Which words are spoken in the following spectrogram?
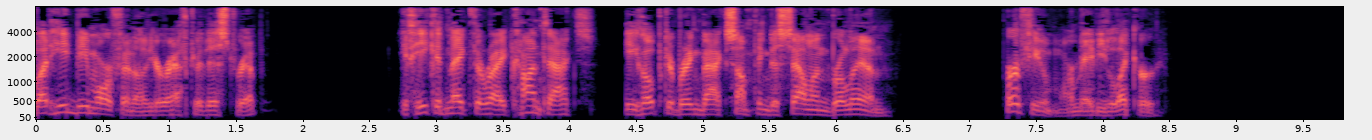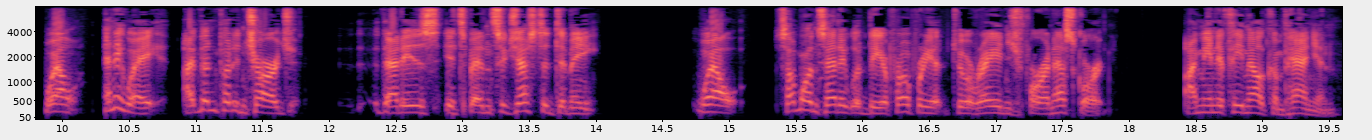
but he'd be more familiar after this trip. If he could make the right contacts, he hoped to bring back something to sell in Berlin. Perfume, or maybe liquor. Well, anyway, I've been put in charge. That is, it's been suggested to me. Well, someone said it would be appropriate to arrange for an escort. I mean, a female companion.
